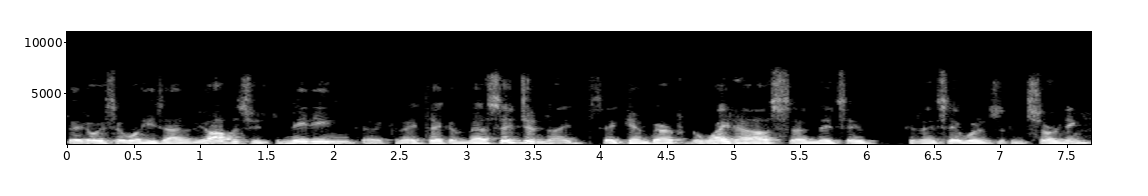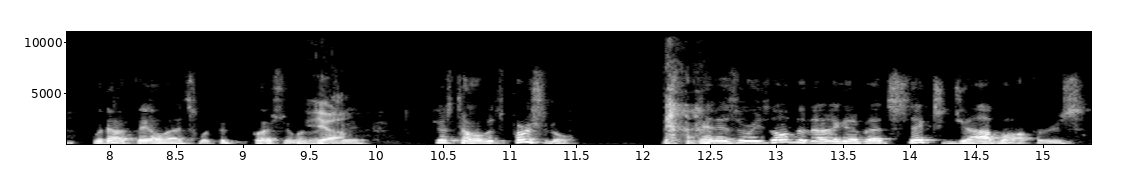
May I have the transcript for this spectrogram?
they'd always say, "Well, he's out of the office. He's the meeting. Uh, can I take a message?" And I'd say, "Ken Barun from the White House," and they'd say, "Can I say what is concerning?" Without fail, that's what the question was. Yeah. Say, Just tell them it's personal. and as a result of that, I got about six job offers.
